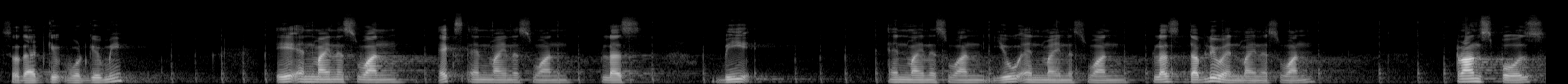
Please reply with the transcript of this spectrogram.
So, that give, would give me a n minus 1 x n minus 1 plus b n minus 1 u n minus 1 plus w n minus 1 transpose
